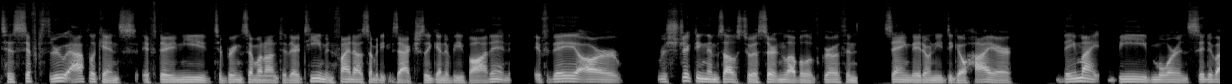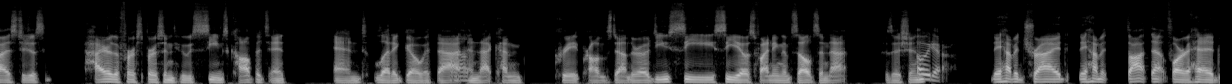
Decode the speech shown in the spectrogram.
to sift through applicants if they need to bring someone onto their team and find out somebody who's actually going to be bought in. If they are restricting themselves to a certain level of growth and saying they don't need to go higher, they might be more incentivized to just hire the first person who seems competent and let it go at that. And that can create problems down the road. Do you see CEOs finding themselves in that position? Oh, yeah. They haven't tried, they haven't thought that far ahead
